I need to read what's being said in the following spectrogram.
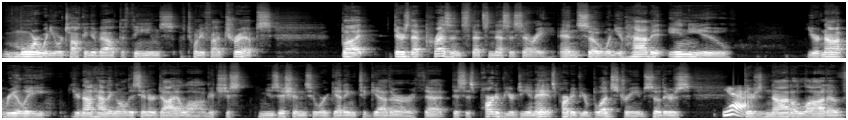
more when you were talking about the themes of 25 trips, but there's that presence that's necessary. And so when you have it in you you're not really you're not having all this inner dialogue. It's just musicians who are getting together that this is part of your dna it's part of your bloodstream. So there's yeah. there's not a lot of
